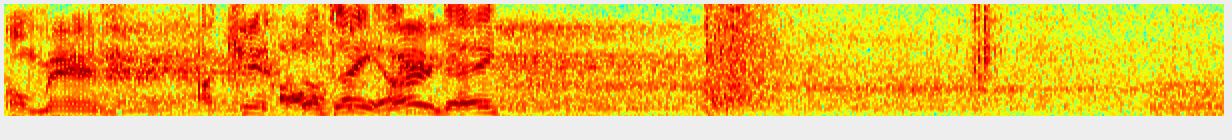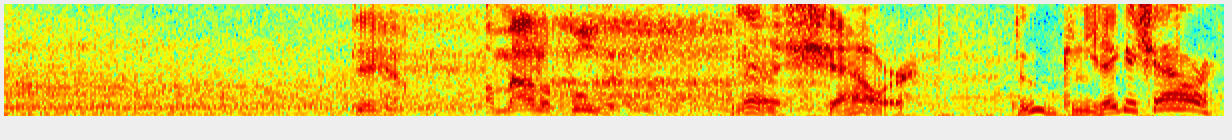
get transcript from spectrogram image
Oh man, I can't oh, stop All the day, every bleeding. day. Damn, I'm out of bullets. I'm in a shower. Ooh, can you take a shower?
